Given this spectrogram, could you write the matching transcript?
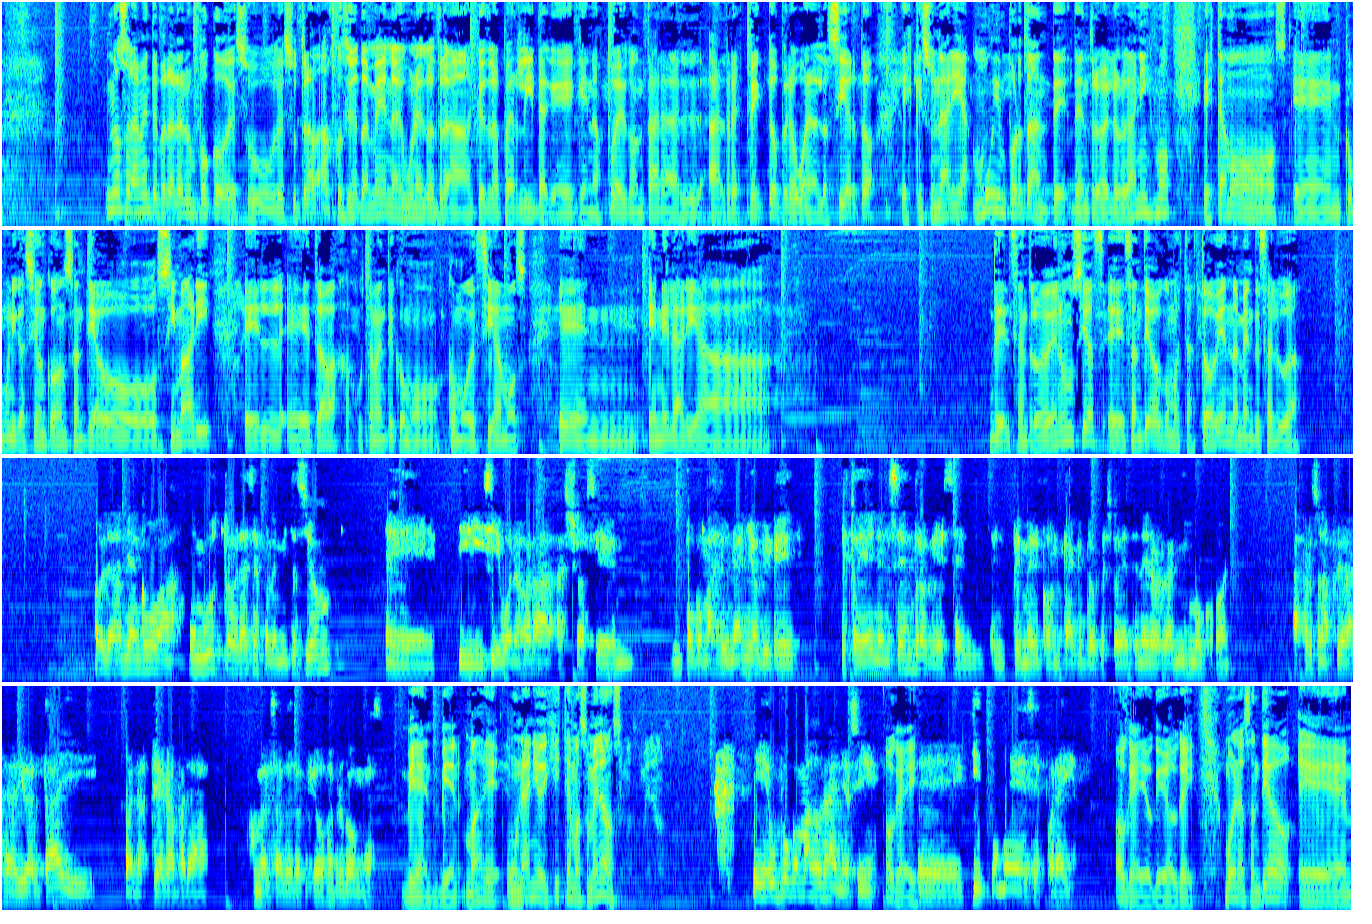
no solamente para hablar un poco de su, de su trabajo, sino también alguna que otra, que otra perlita que, que nos puede contar al, al, respecto. Pero bueno, lo cierto es que es un área muy importante dentro del organismo. Estamos en comunicación con Santiago Simari. Él eh, trabaja justamente como, como decíamos en, en el área del centro de denuncias. Eh, Santiago, ¿cómo estás? ¿Todo bien? También te saluda. Hola Damián, ¿cómo va? Un gusto, gracias por la invitación. Eh, y sí, bueno, ahora yo hace un poco más de un año que estoy ahí en el centro, que es el, el, primer contacto que suele tener el organismo con las personas privadas de la libertad y bueno, estoy acá para conversar de lo que vos me propongas. Bien, bien. ¿Más de un año dijiste más o menos? Eh, un poco más de un año, sí. Ok. Eh, 15 meses por ahí. Ok, ok, ok. Bueno, Santiago, eh,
